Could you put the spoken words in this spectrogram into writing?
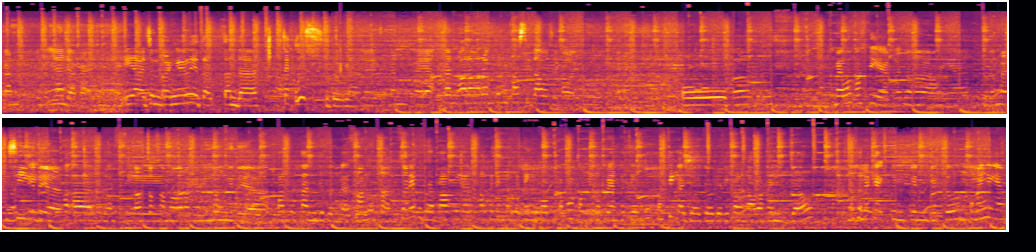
kan, biasanya ada kayak jempol. Iya, centrengnya ini ta- tanda checklist gitu. Ya itu kan kayak kan orang-orang pun pasti tahu sih kalau itu gitu. Oh, Mewah pasti ya kelihatan mewah ya. Fancy gitu ya? cocok sama orang yang minum gitu ya. panutan gitu enggak sih? Panutan. Soalnya beberapa aku lihat marketing-marketing kopi apa kopi-kopi yang kecil tuh pasti nggak jauh-jauh dari kalau nggak warna hijau, misalnya kayak queen-queen gitu. Pokoknya yang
